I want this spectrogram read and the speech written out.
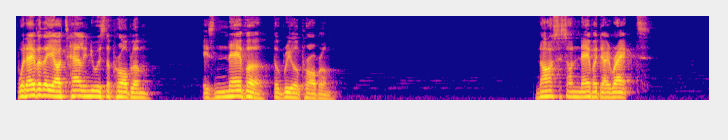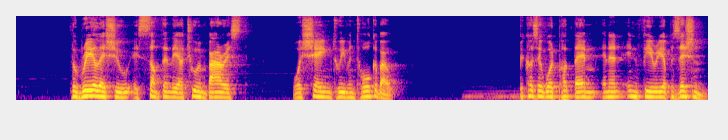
Whatever they are telling you is the problem is never the real problem. Narcissists are never direct. The real issue is something they are too embarrassed or ashamed to even talk about because it would put them in an inferior position.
